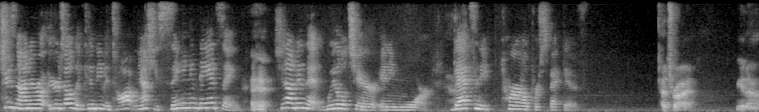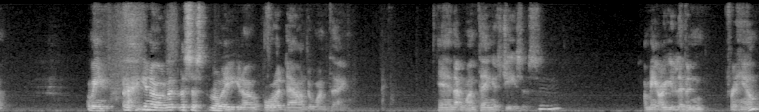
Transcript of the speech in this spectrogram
She was nine year, years old and couldn't even talk. Now she's singing and dancing. She's not in that wheelchair anymore. That's an eternal perspective. That's right. You know. I mean, you know, let, let's just really, you know, boil it down to one thing. And that one thing is Jesus. Mhm. I mean, are you living for Him?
